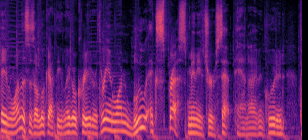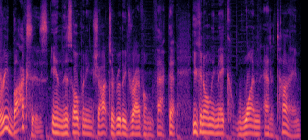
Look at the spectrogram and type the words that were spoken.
Hey everyone, this is a look at the LEGO Creator 3-in-1 Blue Express miniature set and I've included three boxes in this opening shot to really drive home the fact that you can only make one at a time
